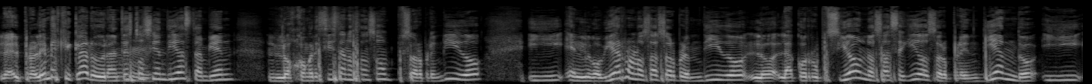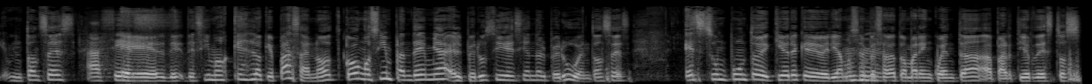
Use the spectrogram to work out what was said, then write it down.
El problema es que, claro, durante estos 100 días también los congresistas nos han sor- sorprendido y el gobierno nos ha sorprendido, lo- la corrupción nos ha seguido sorprendiendo y entonces Así eh, de- decimos qué es lo que pasa, ¿no? Con o sin pandemia, el Perú sigue siendo el Perú. Entonces, es un punto de quiebre que deberíamos Ujú. empezar a tomar en cuenta a partir de estos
